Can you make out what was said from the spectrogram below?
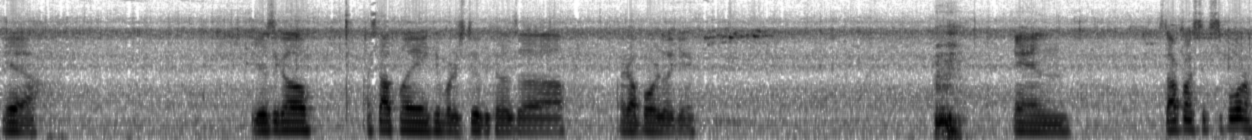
yeah. Years ago, I stopped playing Fortress 2 because, uh, I got bored of that game. and Star Fox 64,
